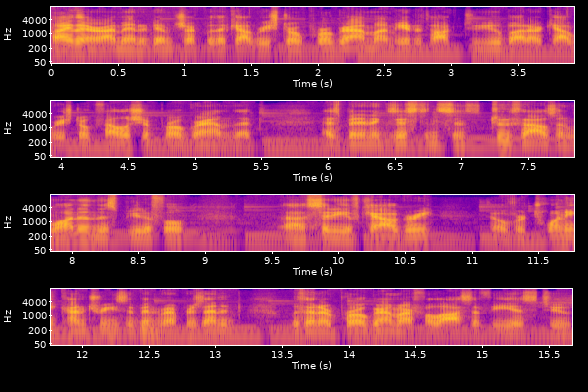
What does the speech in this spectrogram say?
Hi there, I'm Andrew Demchuk with the Calgary Stroke Program. I'm here to talk to you about our Calgary Stroke Fellowship Program that has been in existence since 2001 in this beautiful uh, city of Calgary. Over 20 countries have been represented within our program. Our philosophy is to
